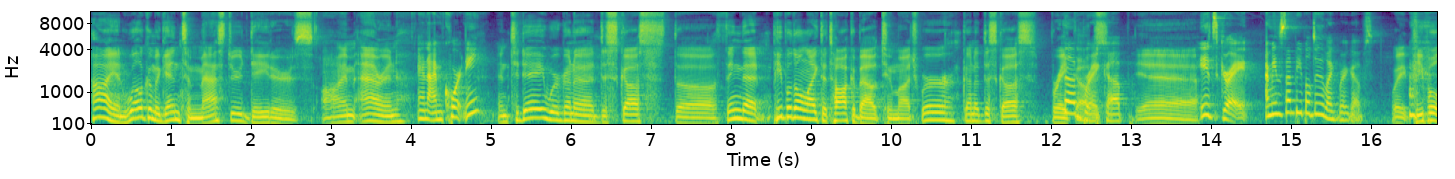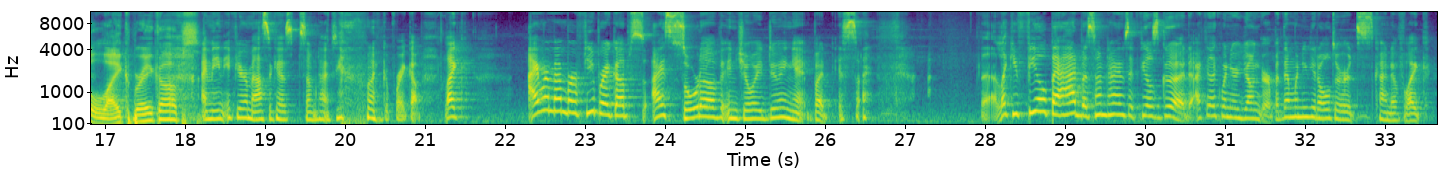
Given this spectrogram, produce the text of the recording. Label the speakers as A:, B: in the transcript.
A: Hi, and welcome again to Master Daters. I'm Aaron,
B: And I'm Courtney.
A: and today we're gonna discuss the thing that people don't like to talk about too much. We're gonna discuss breakups.
B: The breakup.
A: Yeah.
B: It's great. I mean, some people do like breakups.
A: Wait, people like breakups?
B: I mean, if you're a masochist, sometimes you like a breakup. Like, I remember a few breakups. I sort of enjoyed doing it, but like you feel bad, but sometimes it feels good. I feel like when you're younger, but then when you get older, it's kind of like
